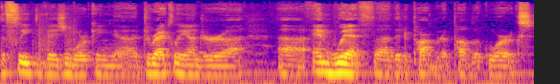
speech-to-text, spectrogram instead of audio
the fleet division working uh, directly under uh, uh, and with uh, the Department of Public Works.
